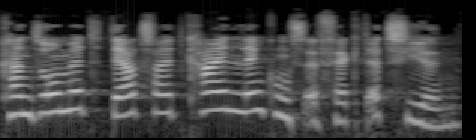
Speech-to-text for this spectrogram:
kann somit derzeit keinen Lenkungseffekt erzielen.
